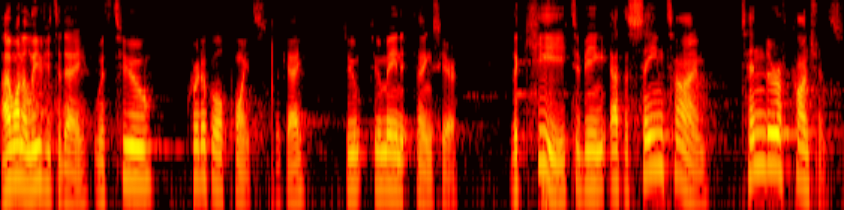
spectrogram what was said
I want to leave you today with two critical points, okay? Two, two main things here. The key to being at the same time tender of conscience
